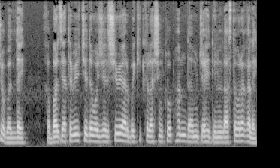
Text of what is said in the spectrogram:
ژوبل دی. خبر زیاتوي چې د وژل شوي اربکي کلاشینکوپ هم د مجاهدینو لاسته ورغلی.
